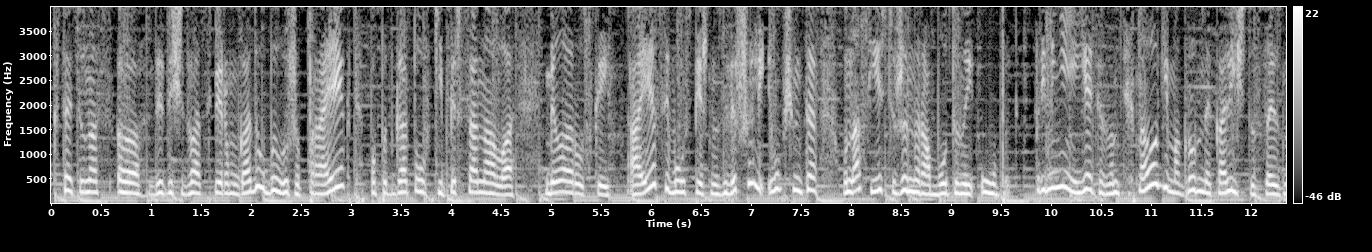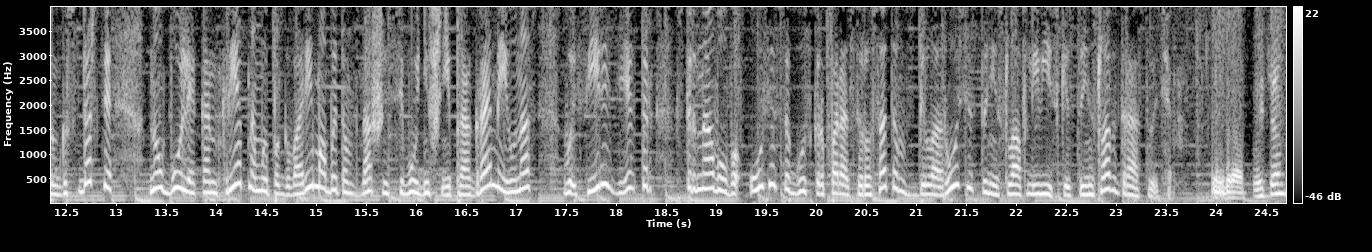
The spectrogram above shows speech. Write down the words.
Кстати, у нас э, в 2021 году был уже проект по подготовке персонала белорусской АЭС. Его успешно завершили, и, в общем-то, у нас есть уже наработанный опыт. Применение ядерным технологиям огромное количество в союзном государстве, но более конкретно мы поговорим об этом в нашей сегодняшней программе. И у нас в эфире директор страны странового офиса госкорпорации «Росатом» в Беларуси Станислав Левицкий. Станислав, здравствуйте. Здравствуйте.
